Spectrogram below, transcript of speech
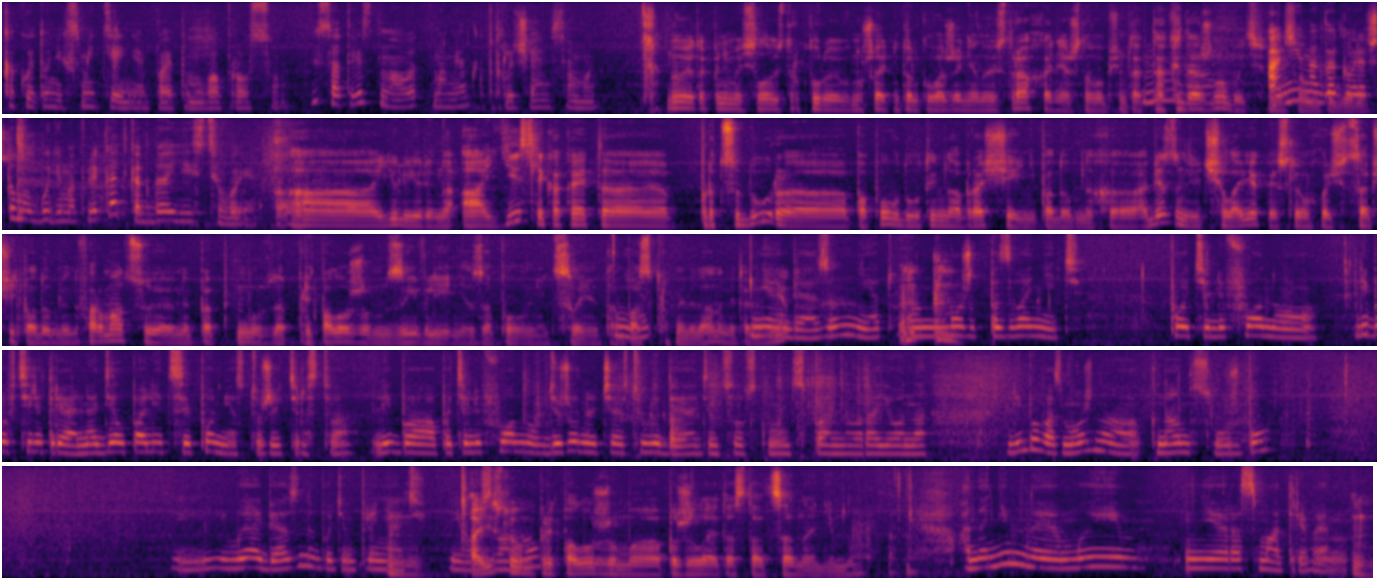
какое-то у них смятение по этому вопросу. И, соответственно, в этот момент подключаемся мы. Ну, я так понимаю, силовые структуры внушают не только уважение, но и страх, конечно, в общем, так, ну, так и должно быть. Они иногда деле. говорят, что мы будем отвлекать, когда есть вы. А, Юлия Юрьевна, а есть ли какая-то процедура по поводу вот именно обращений подобных? Обязан ли человек, если он хочет сообщить подобную информацию, ну, предположим, заявление заполнить своими там, нет. паспортными данными? Так, не нет? обязан, нет. Он может позвонить по телефону либо в территориальный отдел полиции по месту жительства, либо по телефону в дежурную часть УВД Одинцовского муниципального района, либо, возможно, к нам в службу. И мы обязаны будем принять угу. его А звонок. если он, предположим, э, пожелает остаться анонимным? Анонимные мы не рассматриваем. Угу.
